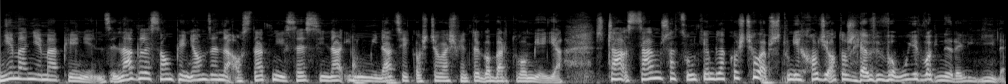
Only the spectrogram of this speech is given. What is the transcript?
Nie ma, nie ma pieniędzy. Nagle są pieniądze na ostatniej sesji na iluminację kościoła świętego Bartłomieja. Z, z całym szacunkiem dla kościoła. Przecież tu nie chodzi o to, że ja wywołuję wojny religijne.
